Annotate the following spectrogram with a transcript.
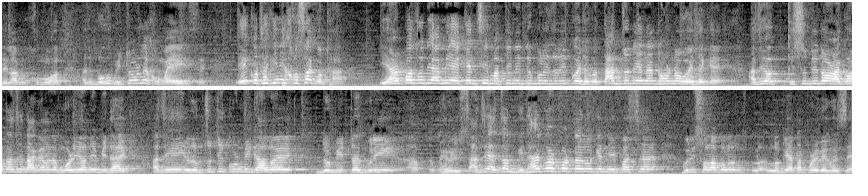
জিলাসমূহত আজি বহু ভিতৰলৈ সোমাই আহিছে। এই কথাখিনি সঁচা কথা। ইয়াৰ পৰা যদি আমি একেঞ্চি মাতি নিদিওঁ বুলি যদি কৈ থাকোঁ তাত যদি এনেধৰণৰ হৈ থাকে আজি কিছুদিনৰ আগত আজি নাগালেণ্ড মৰিয়নি বিধায়ক আজি ৰূপজ্যোতি কুৰ্মী গালৈ দুৰ্বৃত্তই গুলি হেৰি হৈছে আজি এজন বিধায়কৰ ওপৰত তেওঁলোকে নিৰ্বাচনে গুলি চলাবলগীয়া এটা পৰিৱেশ হৈছে।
